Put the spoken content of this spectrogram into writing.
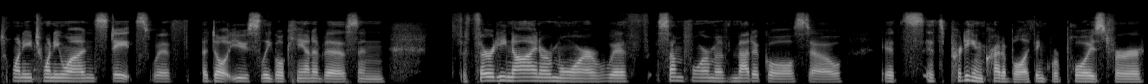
2021 states with adult use legal cannabis and 39 or more with some form of medical. So it's it's pretty incredible. I think we're poised for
